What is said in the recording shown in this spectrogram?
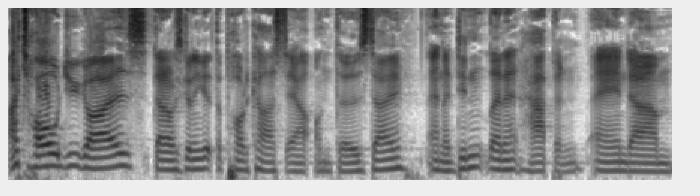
I told you guys that I was going to get the podcast out on Thursday, and I didn't let it happen, and um,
